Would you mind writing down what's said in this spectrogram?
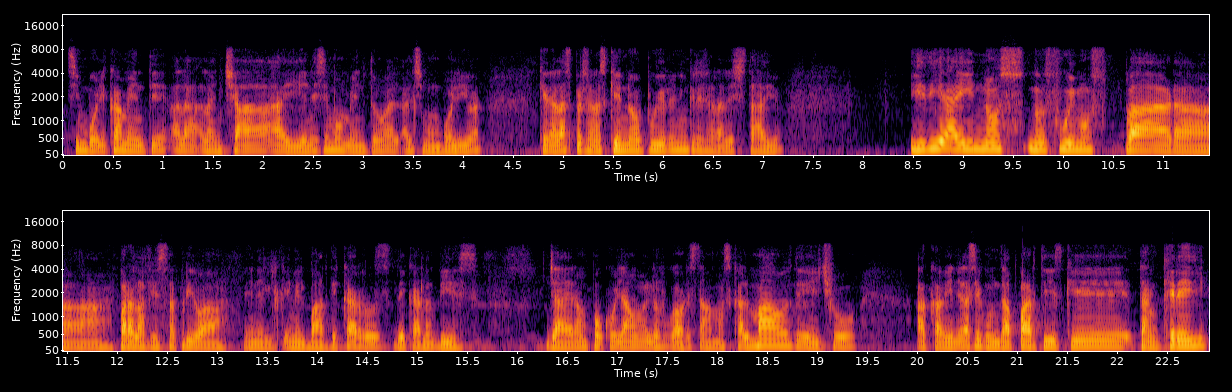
simbólicamente a la, hinchada ahí en ese momento al, Simón Bolívar, que eran las personas que no pudieron ingresar al estadio. Y de ahí nos, nos fuimos para, para la fiesta privada en el, en el bar de carros de Carlos Vives. Ya era un poco, ya los jugadores estaban más calmados, de hecho acá viene la segunda parte y es que Tancredi,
